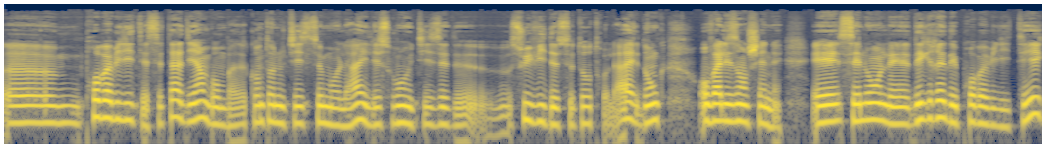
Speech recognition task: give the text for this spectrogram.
euh, probabilité. C'est-à-dire, bon, bah, quand on utilise ce mot-là, il est souvent utilisé suivi de cet autre-là, et donc on va les enchaîner. Et selon les degrés des probabilités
